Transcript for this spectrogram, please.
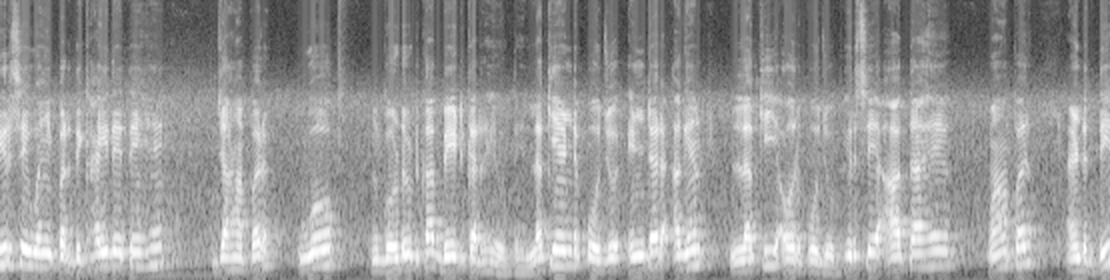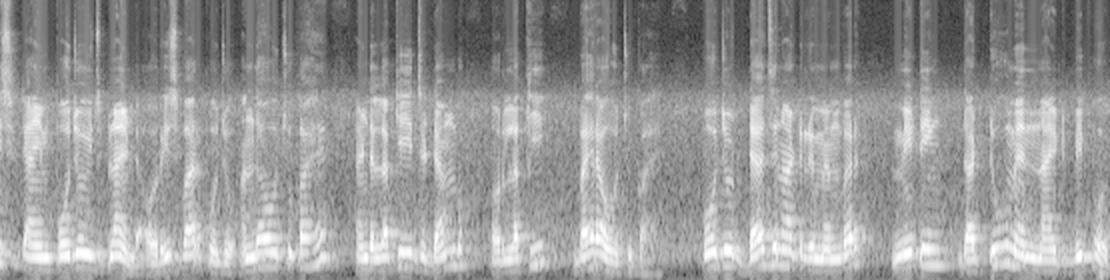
फिर से वहीं पर दिखाई देते हैं, जहाँ पर वो गोडोड का बेट कर रहे होते हैं। Lucky and Pozzo enter again, Lucky और पोजो फिर से आता है वहाँ पर। And this time Pozzo is blind, और इस बार पोजो अंधा हो चुका है, एंड लकी इज़ डम्ब और लकी बहरा हो चुका है। Pozzo does not remember meeting the two man night before.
